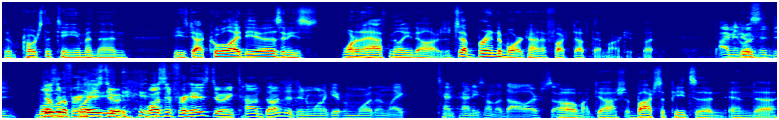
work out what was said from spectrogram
to coach the team, and then he's got cool ideas and he's $1.5 million. Except Brind'Amour kind of fucked up that market, but. I mean, Dude, listen, would've wasn't for his doing. wasn't for his doing. Tom Dundon didn't want to give him more than like ten pennies on the dollar, so Oh my gosh, a box of pizza and, and uh,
